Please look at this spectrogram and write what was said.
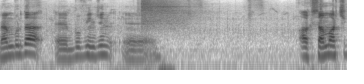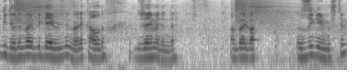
Ben burada e, bu vincin e, aksamı açık gidiyordum. Böyle bir devrildim böyle kaldım. Düzelemedim de. Ha böyle bak hızlı girmiştim.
